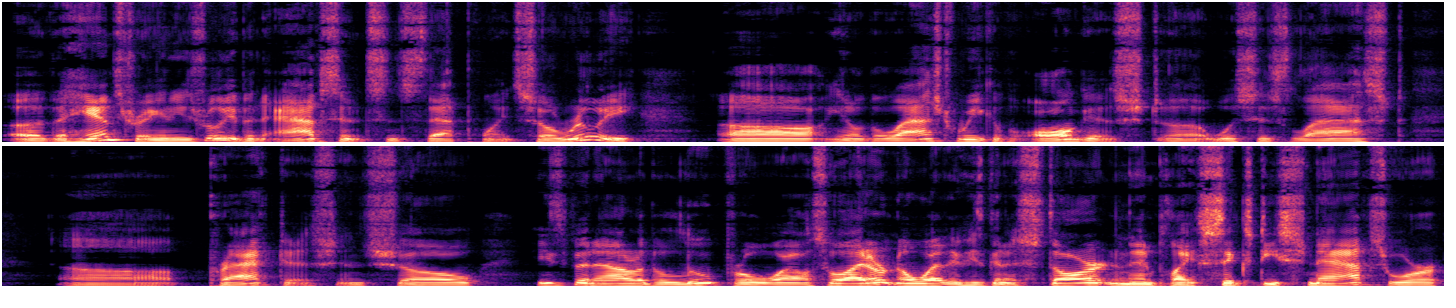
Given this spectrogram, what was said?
uh, the hamstring, and he's really been absent since that point. So really, uh, you know, the last week of August uh, was his last uh, practice, and so he's been out of the loop for a while. So I don't know whether he's going to start and then play 60 snaps, or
